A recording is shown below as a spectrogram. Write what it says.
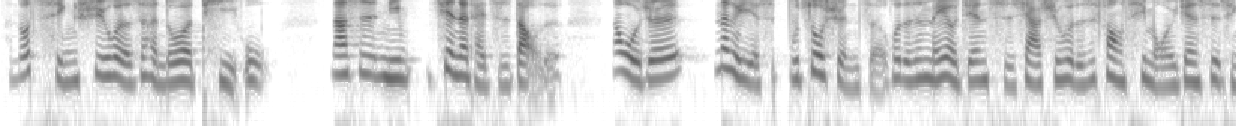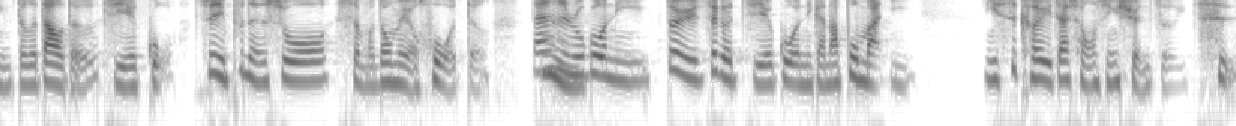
很多情绪或者是很多的体悟，那是你现在才知道的。那我觉得那个也是不做选择，或者是没有坚持下去，或者是放弃某一件事情得到的结果。所以你不能说什么都没有获得，但是如果你对于这个结果你感到不满意，你是可以再重新选择一次。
